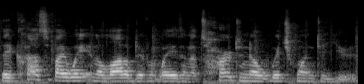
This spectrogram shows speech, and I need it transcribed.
They classify weight in a lot of different ways and it's hard to know which one to use.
